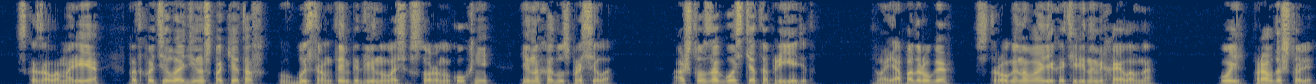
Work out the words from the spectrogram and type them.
— сказала Мария, подхватила один из пакетов, в быстром темпе двинулась в сторону кухни и на ходу спросила. «А что за гость-то приедет?» «Твоя подруга, Строганова Екатерина Михайловна». «Ой, правда, что ли?»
